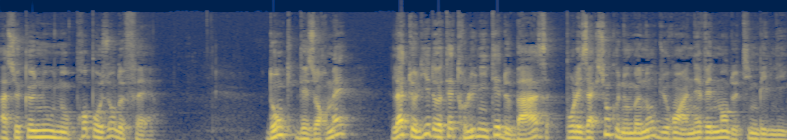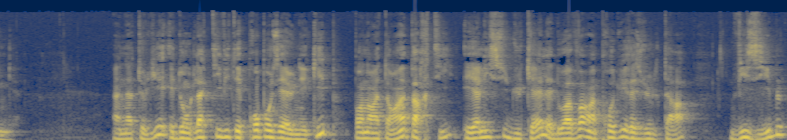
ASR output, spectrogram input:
à ce que nous nous proposons de faire. Donc, désormais, l'atelier doit être l'unité de base pour les actions que nous menons durant un événement de team building. Un atelier est donc l'activité proposée à une équipe pendant un temps imparti et à l'issue duquel elle doit avoir un produit résultat, visible,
